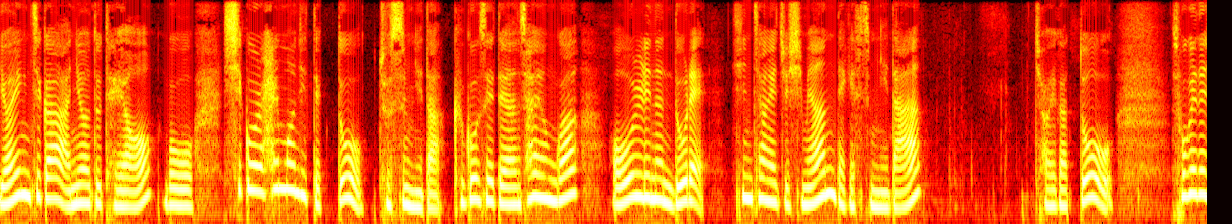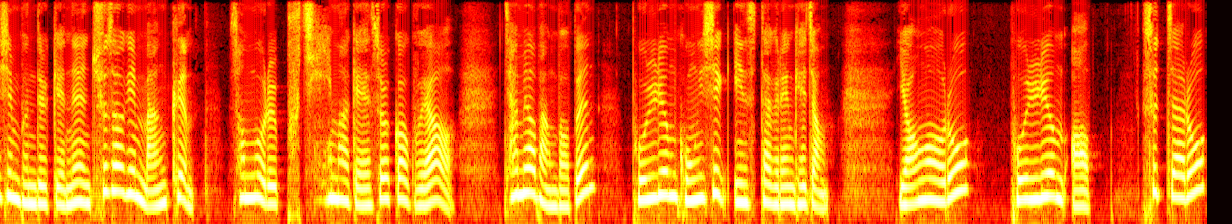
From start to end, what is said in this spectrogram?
여행지가 아니어도 돼요. 뭐, 시골 할머니 댁도 좋습니다. 그곳에 대한 사연과 어울리는 노래 신청해 주시면 되겠습니다. 저희가 또 소개되신 분들께는 추석인 만큼 선물을 푸짐하게 쏠 거고요. 참여 방법은 볼륨 공식 인스타그램 계정, 영어로 volume up, 숫자로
